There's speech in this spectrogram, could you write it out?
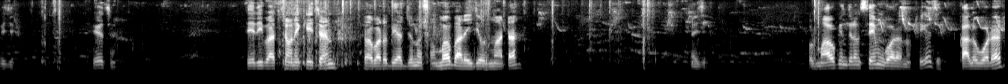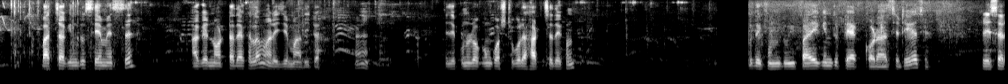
এই যে। ঠিক আছে? এরই বাচ্চা অনেকেই চান, তো আবারও দেওয়ার জন্য সম্ভব। আর এই যে ওর মাটা। এই যে। ওর মাও কিন্তু এরকম সেম গড়ানো, ঠিক আছে? কালো বর্ডার বাচ্চা কিন্তু সেম এসছে। আগের নটটা দেখালাম, আর এই যে মাদিটা হ্যাঁ? এই যে কোনো রকম কষ্ট করে হাঁটছে, দেখুন। দেখুন, দুই পায়ে কিন্তু ট্যাগ করা আছে, ঠিক আছে? রেসার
